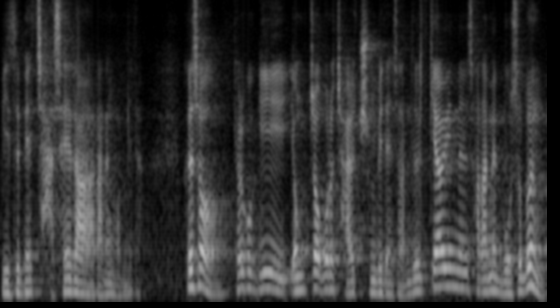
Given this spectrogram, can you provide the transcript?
믿음의 자세라라는 겁니다. 그래서 결국 이 영적으로 잘 준비된 사람들, 깨어있는 사람의 모습은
